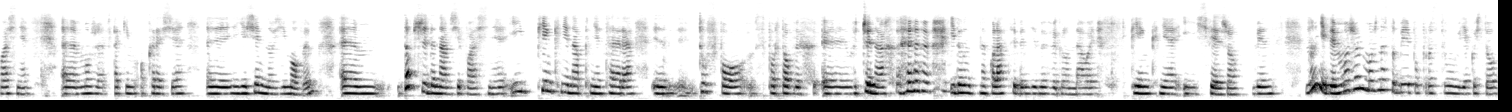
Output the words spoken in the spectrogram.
właśnie może w takim okresie y, jesienno-zimowym, to przyda nam się właśnie i pięknie napnie cerę y, y, tuż po sportowych y, wyczynach. Idąc na kolację będziemy wyglądały pięknie i świeżo, więc no nie wiem, może można sobie po prostu jakoś to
